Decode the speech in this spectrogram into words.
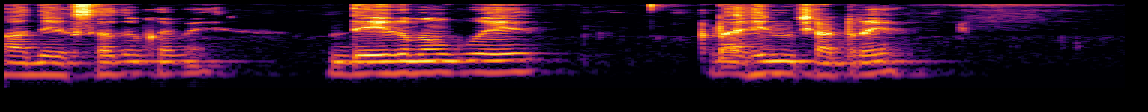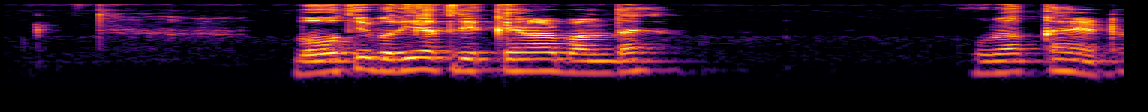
ਆ ਦੇਖ ਸਕਦੇ ਹੋ ਕਿਵੇਂ। ਦੇਗ ਵਾਂਗੂ ਇਹ ਕੜਾਹੀ ਨੂੰ ਛੱਡ ਰਿਹਾ ਬਹੁਤ ਹੀ ਵਧੀਆ ਤਰੀਕੇ ਨਾਲ ਬਣਦਾ ਹੈ। ਪੂਰਾ ਘੈਂਟ।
